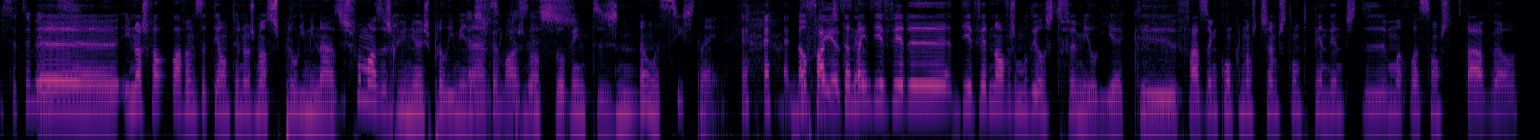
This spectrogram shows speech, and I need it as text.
exatamente. Eh, e nós falávamos até ontem nos nossos preliminares, as famosas reuniões preliminares As a que famosas. os nossos ouvintes não assistem. não do facto também de haver, eh, de haver novos modelos de família Uhum. que fazem com que não estejamos tão dependentes de uma relação estável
